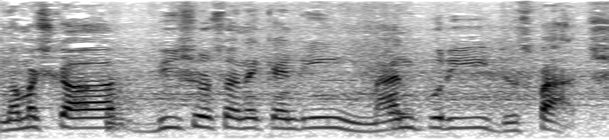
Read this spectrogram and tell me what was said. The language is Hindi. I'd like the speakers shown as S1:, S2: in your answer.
S1: नमस्कार बीशो सैनिक कैंटीन मैनपुरी डिस्पैच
